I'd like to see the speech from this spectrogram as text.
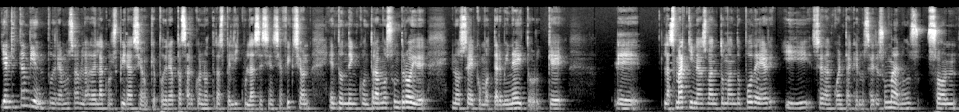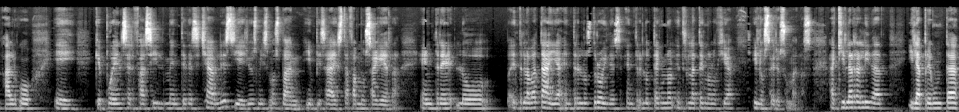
Y aquí también podríamos hablar de la conspiración, que podría pasar con otras películas de ciencia ficción, en donde encontramos un droide, no sé, como Terminator, que eh, las máquinas van tomando poder y se dan cuenta que los seres humanos son algo eh, que pueden ser fácilmente desechables y ellos mismos van y empieza esta famosa guerra entre, la batalla, entre los droides, entre la tecnología y los seres humanos. Aquí la realidad y la pregunta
